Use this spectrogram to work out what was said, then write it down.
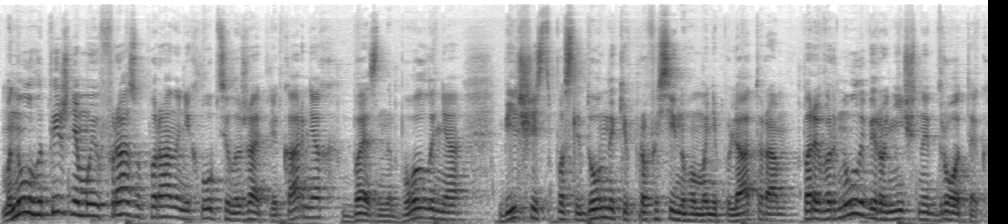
Минулого тижня мою фразу поранені хлопці лежать в лікарнях без знеболення. Більшість послідовників професійного маніпулятора перевернули в іронічний дротик.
